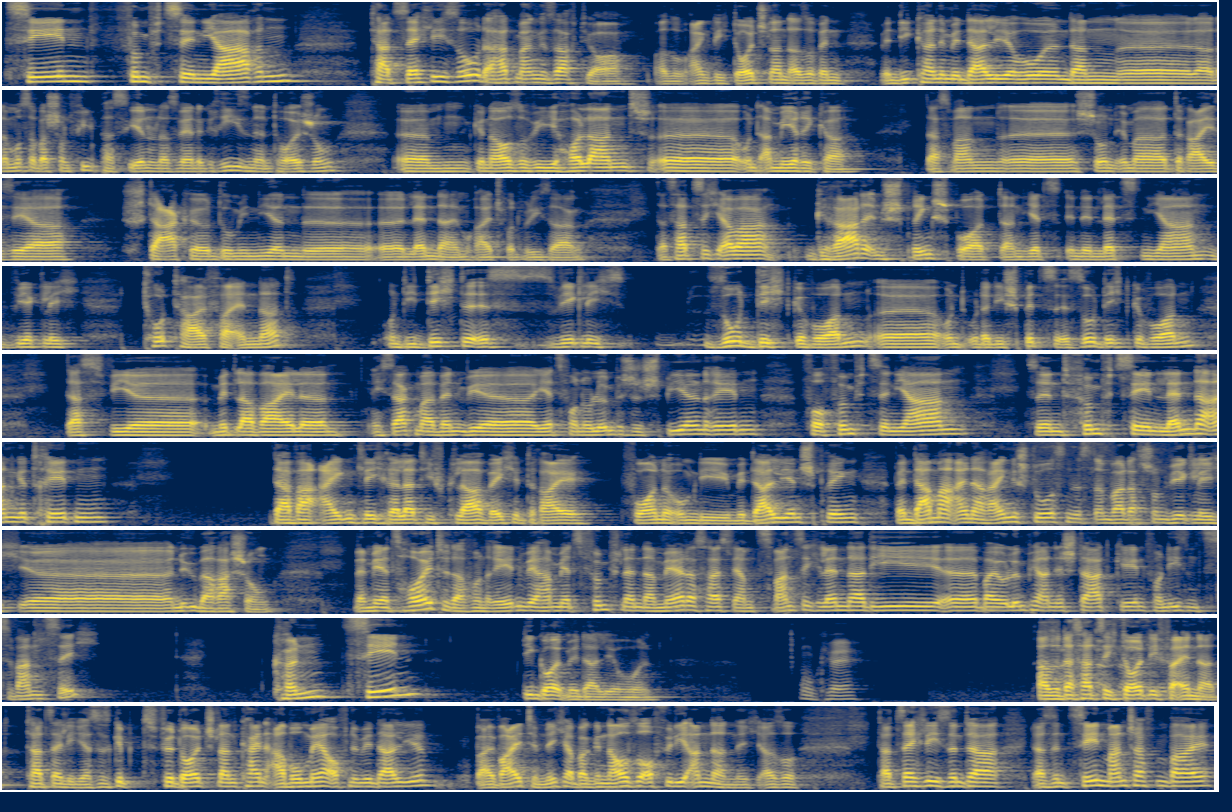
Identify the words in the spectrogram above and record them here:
10, 15 Jahren tatsächlich so. Da hat man gesagt, ja, also eigentlich Deutschland, also wenn, wenn die keine Medaille holen, dann äh, da, da muss aber schon viel passieren und das wäre eine Riesenenttäuschung. Ähm, genauso wie Holland äh, und Amerika. Das waren äh, schon immer drei sehr starke, dominierende äh, Länder im Reitsport, würde ich sagen. Das hat sich aber gerade im Springsport dann jetzt in den letzten Jahren wirklich total verändert. Und die Dichte ist wirklich so dicht geworden äh, und oder die Spitze ist so dicht geworden, dass wir mittlerweile, ich sag mal, wenn wir jetzt von Olympischen Spielen reden, vor 15 Jahren sind 15 Länder angetreten. Da war eigentlich relativ klar, welche drei vorne um die Medaillen springen. Wenn da mal einer reingestoßen ist, dann war das schon wirklich äh, eine Überraschung. Wenn wir jetzt heute davon reden, wir haben jetzt fünf Länder mehr, das heißt, wir haben 20 Länder, die äh, bei Olympia an den Start gehen. Von diesen 20 können 10 die Goldmedaille holen. Okay. Also das hat sich deutlich verändert, tatsächlich. Es gibt für Deutschland kein Abo mehr auf eine Medaille, bei weitem nicht, aber genauso auch für die anderen nicht. Also tatsächlich sind da, da sind zehn Mannschaften bei,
